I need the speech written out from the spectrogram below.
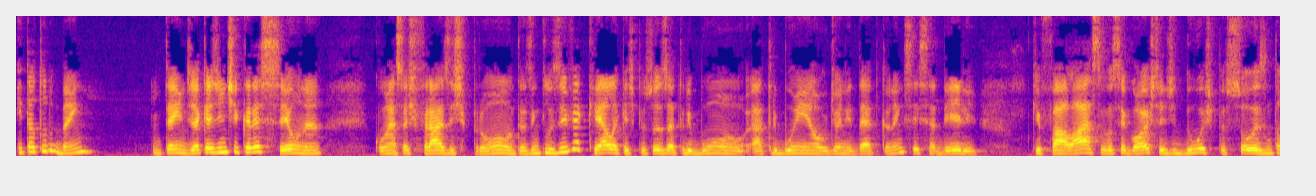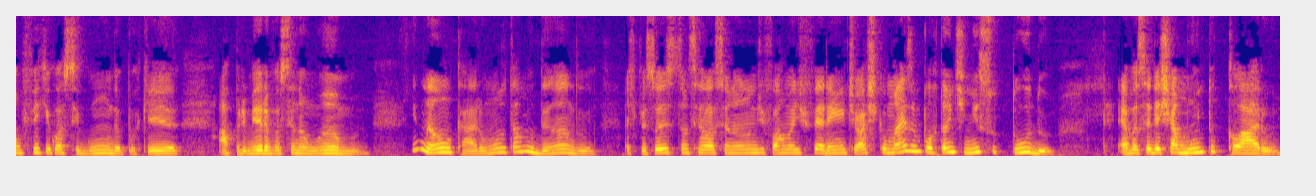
E tá tudo bem. Entende? É que a gente cresceu, né? com essas frases prontas, inclusive aquela que as pessoas atribuam, atribuem ao Johnny Depp, que eu nem sei se é dele, que fala: ah, se você gosta de duas pessoas, então fique com a segunda, porque a primeira você não ama. E não, cara, o mundo tá mudando. As pessoas estão se relacionando de forma diferente. Eu acho que o mais importante nisso tudo é você deixar muito claro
